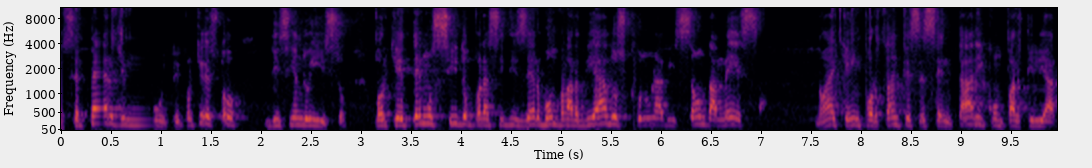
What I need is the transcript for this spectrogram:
se perde muito. E por que eu estou dizendo isso? porque temos sido, por assim dizer, bombardeados com uma visão da mesa. Não é que é importante se sentar e compartilhar,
